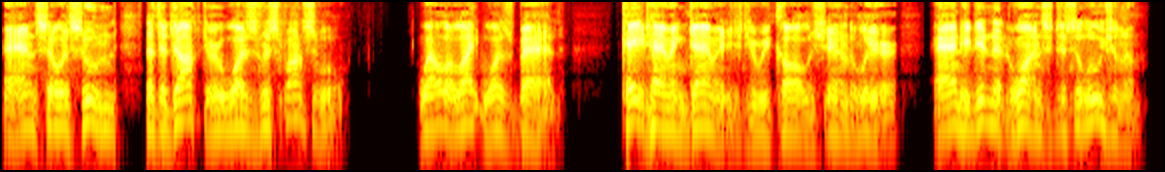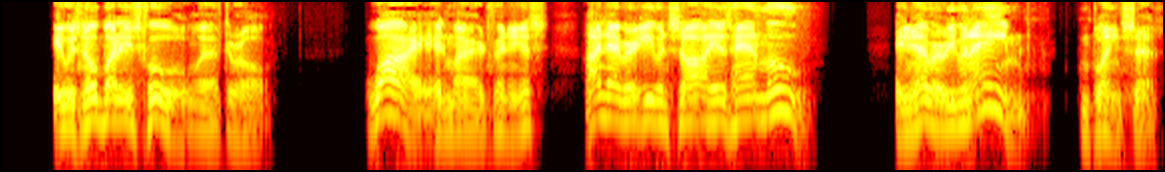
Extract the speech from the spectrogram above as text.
and so assumed that the doctor was responsible. Well, the light was bad. Kate having damaged, you recall, the chandelier, and he didn't at once disillusion them. He was nobody's fool, after all. Why? admired Phineas. I never even saw his hand move. He never even aimed, complained Seth.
